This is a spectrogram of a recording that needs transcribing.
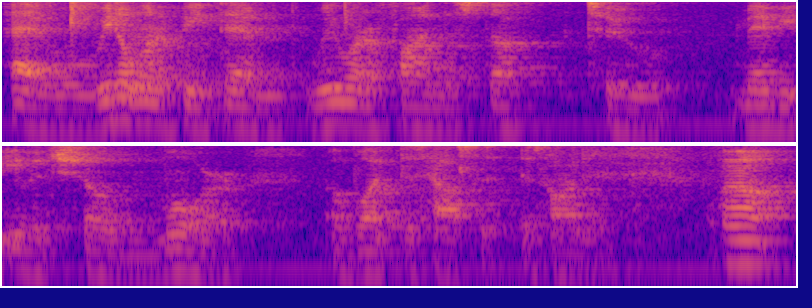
hey, well, we don't want to beat them. We want to find the stuff to maybe even show more of what this house is haunted. Well,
